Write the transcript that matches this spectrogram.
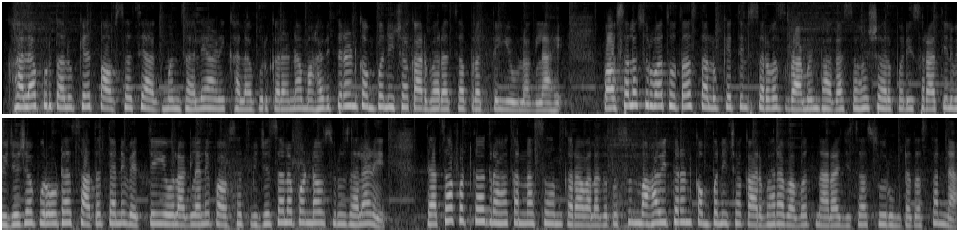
खालापूर तालुक्यात पावसाचे आगमन झाले आणि खालापूरकरांना महावितरण कंपनीच्या कारभाराचा प्रत्यय येऊ लागला आहे. पावसाला सुरुवात होताच तालुक्यातील सर्वच ग्रामीण भागासह शहर परिसरातील विजेच्या पुरवठ्यात सातत्याने व्यत्यय येऊ लागल्याने पावसात विजेचा लपंडाव सुरू झाल्याने त्याचा फटका ग्राहकांना सहन करावा लागत असून महावितरण कंपनीच्या कारभाराबाबत नाराजीचा सूर उमटत असताना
